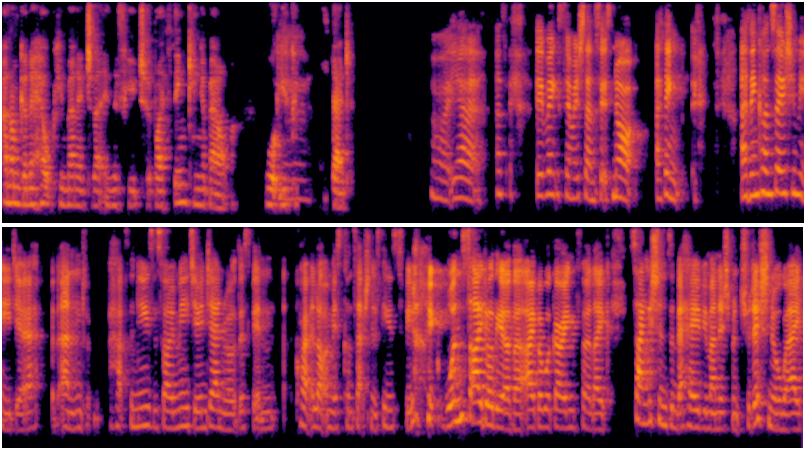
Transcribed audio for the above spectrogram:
And I'm going to help you manage that in the future by thinking about what you could instead. Oh, yeah. It makes so much sense. It's not, I think, I think on social media and perhaps the news as well, media in general, there's been quite a lot of misconception. It seems to be like one side or the other. Either we're going for like sanctions and behaviour management traditional way,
